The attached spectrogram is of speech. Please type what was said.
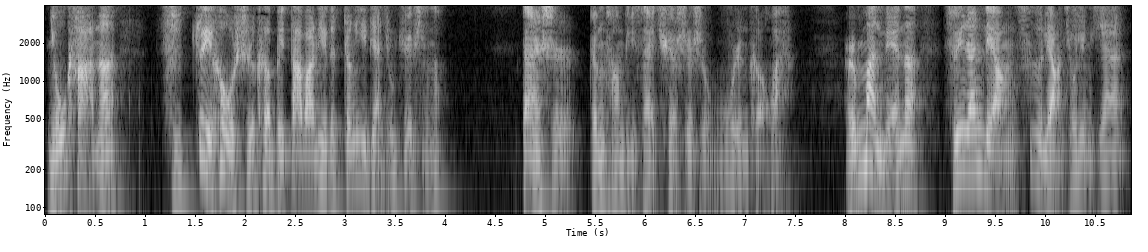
纽卡呢是最后时刻被大巴黎的争议点球绝平了，但是整场比赛确实是无人可换。而曼联呢，虽然两次两球领先，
